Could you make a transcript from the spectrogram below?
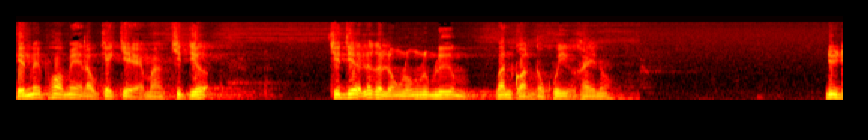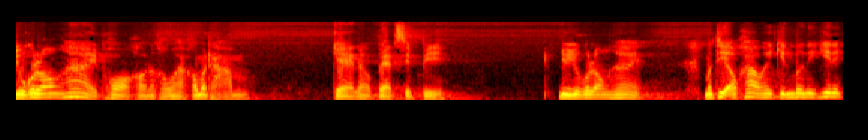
เห็นไหมพ่อแม่เราแก่ๆมา คิดเยอะ คิดเยอะแล้วก็หลงหลงลืมลืมวันก่อนกับคุยกับใครเนาะอยู่ๆก็ร้องไห้ พ่อเขานะเขาว่าเขามาถาม แก่แล้วแปดสิบปี อยู่ๆก็ร้องไห้ บางทีเอาข้าวให้กินเบื้องนี้กินนี่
